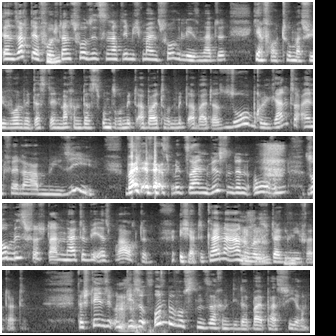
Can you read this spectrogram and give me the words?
Dann sagt der Vorstandsvorsitzende, nachdem ich meins vorgelesen hatte, ja, Frau Thomas, wie wollen wir das denn machen, dass unsere Mitarbeiterinnen und Mitarbeiter so brillante Einfälle haben wie Sie? Weil er das mit seinen wissenden Ohren so missverstanden hatte, wie er es brauchte. Ich hatte keine Ahnung, was ich da geliefert hatte. Verstehen Sie? Und diese unbewussten Sachen, die dabei passieren,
